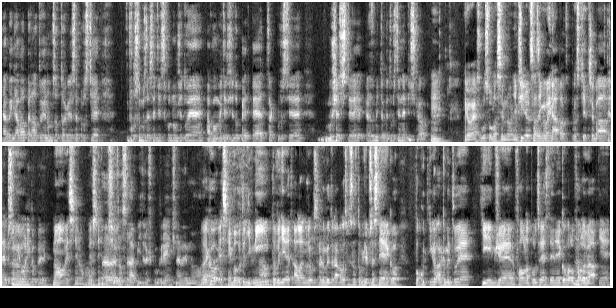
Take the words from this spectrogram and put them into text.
já bych dával penaltu jenom za to, kde se prostě 8 z 10 shodnou, že to je a v momentě, když je to 5-5, tak prostě 6-4, rozumíte, by to prostě nepískal. Hmm. Jo, já s tebou souhlasím, no. Mně přijde docela zajímavý nápad, prostě třeba... Ty nepřímý uh, volný kopy. No, jasně, no, no jasně. To je zase takový trošku cringe, nevím, no. no jako, jasně, bylo by to divný no. to vidět, ale na druhou stranu by to dávalo smysl v tom, že přesně jako pokud někdo argumentuje tím, že faul na půlce je stejný jako faul, faul hmm. vápně,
